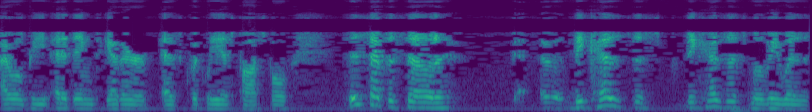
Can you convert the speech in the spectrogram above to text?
I will be editing together as quickly as possible. This episode, because this because this movie was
